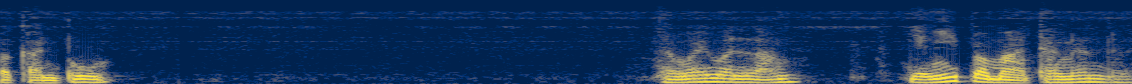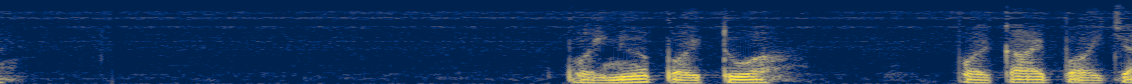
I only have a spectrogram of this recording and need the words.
ประกันผู้เอาไว้วันหลัง อย่างนี้ประมาททางนั้นเลย ปล่อยเนื้อปล่อยตัว ปล่อยกายปล่อยใจ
